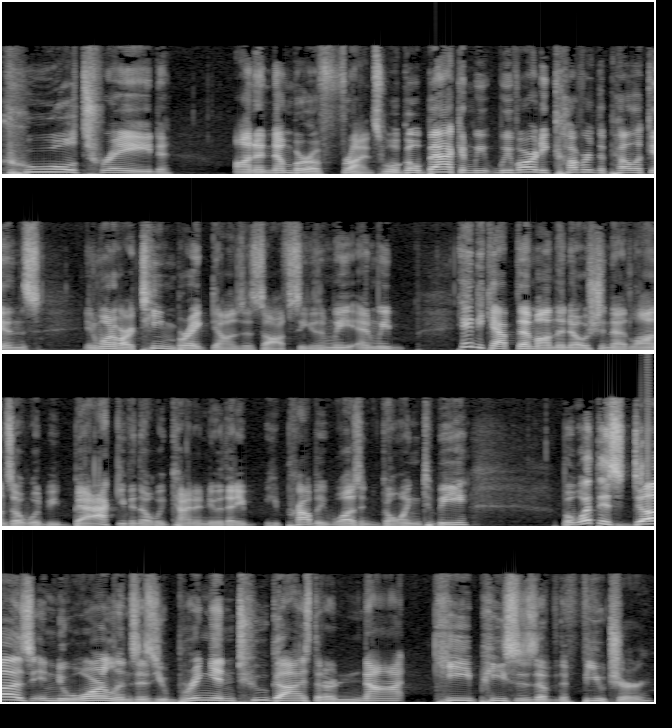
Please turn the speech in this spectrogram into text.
cool trade on a number of fronts. We'll go back and we, we've already covered the Pelicans in one of our team breakdowns this offseason. We, and we handicapped them on the notion that Lonzo would be back, even though we kind of knew that he, he probably wasn't going to be. But what this does in New Orleans is you bring in two guys that are not key pieces of the future,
